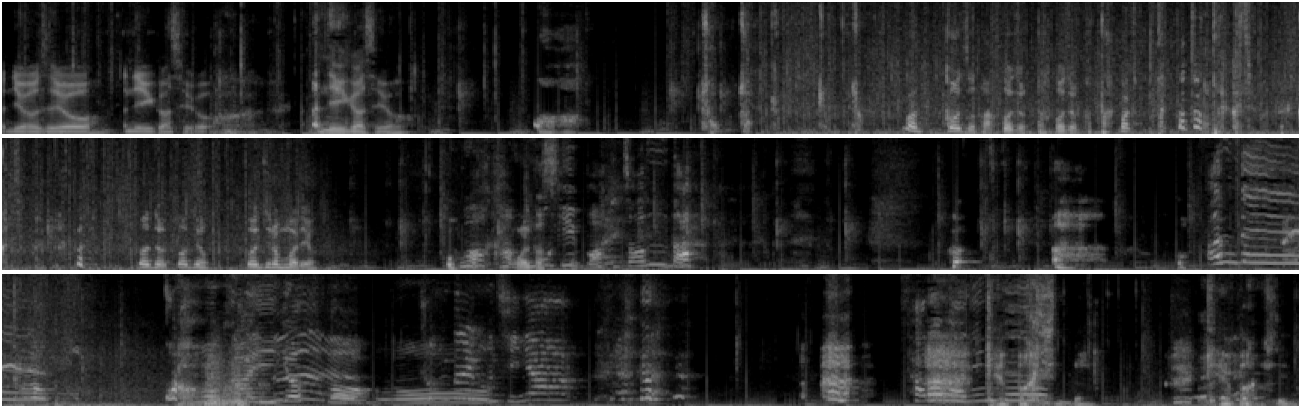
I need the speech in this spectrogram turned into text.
안녕하세요. 안녕히 가세요. 안녕히 가세요. 어. 총, 총. 꺼, 꺼져, 다 꺼져, 다 꺼져, 다 꺼져, 다 꺼져, 다 꺼져, 다 꺼져, 꺼져, 꺼져, 꺼지란 말이야. 와 강목이 말 쩐다. 아, 안돼. 오 근데 이겼어. 총오 들고 지냐? 사람 아닌 듯. 개빡신다. 개빡신다.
